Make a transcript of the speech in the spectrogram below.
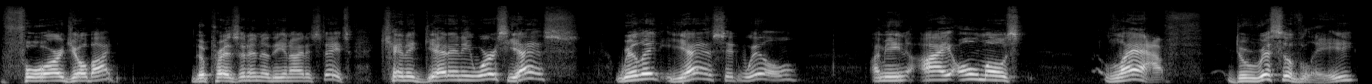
for Joe Biden, the President of the United States. Can it get any worse? Yes. Will it? Yes, it will. I mean, I almost laugh derisively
